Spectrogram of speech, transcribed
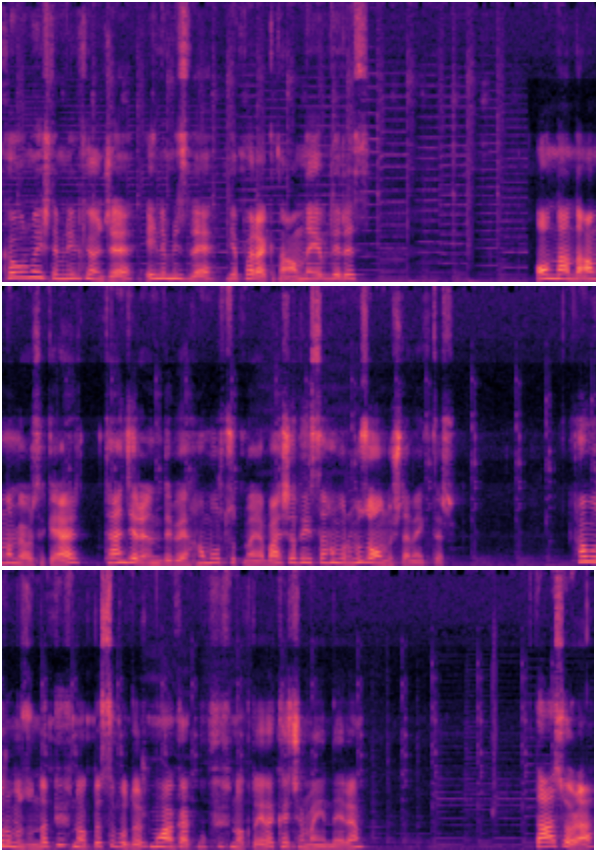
Kavurma işlemini ilk önce elimizle yaparak da anlayabiliriz. Ondan da anlamıyorsak eğer tencerenin dibi hamur tutmaya başladıysa hamurumuz olmuş demektir. Hamurumuzun da püf noktası budur. Muhakkak bu püf noktayı da kaçırmayın derim. Daha sonra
